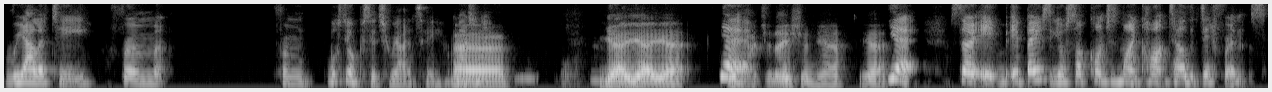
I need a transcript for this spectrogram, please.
reality from from what's the opposite to reality? Uh, yeah, yeah, yeah. Yeah Imagination. Yeah, yeah. yeah so it, it basically your subconscious mind can't tell the difference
